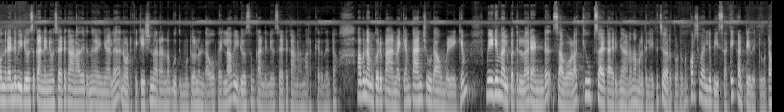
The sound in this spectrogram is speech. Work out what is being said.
ഒന്ന് രണ്ട് വീഡിയോസ് കണ്ടിന്യൂസ് ആയിട്ട് കാണാതിരുന്ന് കഴിഞ്ഞാൽ നോട്ടിഫിക്കേഷൻ വരാനുള്ള ബുദ്ധിമുട്ടുകൾ ഉണ്ടാവും അപ്പോൾ എല്ലാ വീഡിയോസും കണ്ടിന്യൂസ് ആയിട്ട് കാണാൻ മറക്കരുത് കേട്ടോ. അപ്പോൾ നമുക്കൊരു പാൻ വയ്ക്കാം. പാൻ ചൂടാവുമ്പോഴേക്കും മീഡിയം വലുപ്പത്തിലുള്ള രണ്ട് സവോള ക്യൂബ്സ് ആയിട്ട് അരിഞ്ഞാണ് നമ്മളിതിലേക്ക് ചേർത്ത് കൊടുക്കുന്നത്. കുറച്ച് വലിയ പീസാക്കി കട്ട് ചെയ്തിട്ടു കേട്ടോ.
